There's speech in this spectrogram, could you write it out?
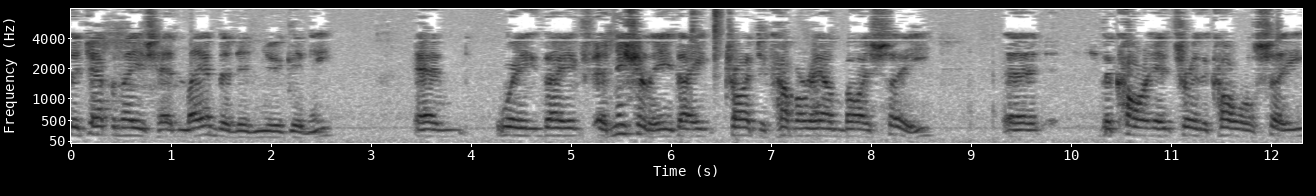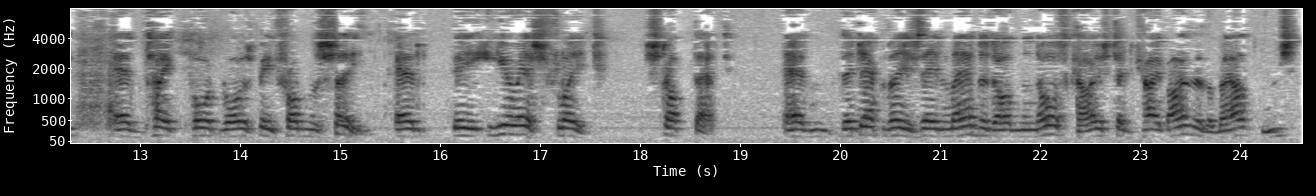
the Japanese had landed in New Guinea, and we they initially they tried to come around by sea, uh, the cor- uh, through the Coral Sea, and take Port Moresby from the sea, and the U.S. fleet stopped that. And the Japanese then landed on the north coast and came over the mountains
